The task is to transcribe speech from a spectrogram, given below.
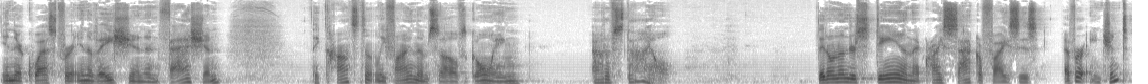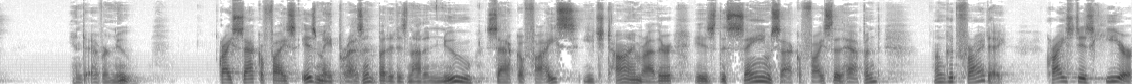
In their quest for innovation and fashion, they constantly find themselves going out of style. They don't understand that Christ's sacrifice is ever ancient and ever new. Christ's sacrifice is made present, but it is not a new sacrifice each time. Rather, it is the same sacrifice that happened on Good Friday. Christ is here,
